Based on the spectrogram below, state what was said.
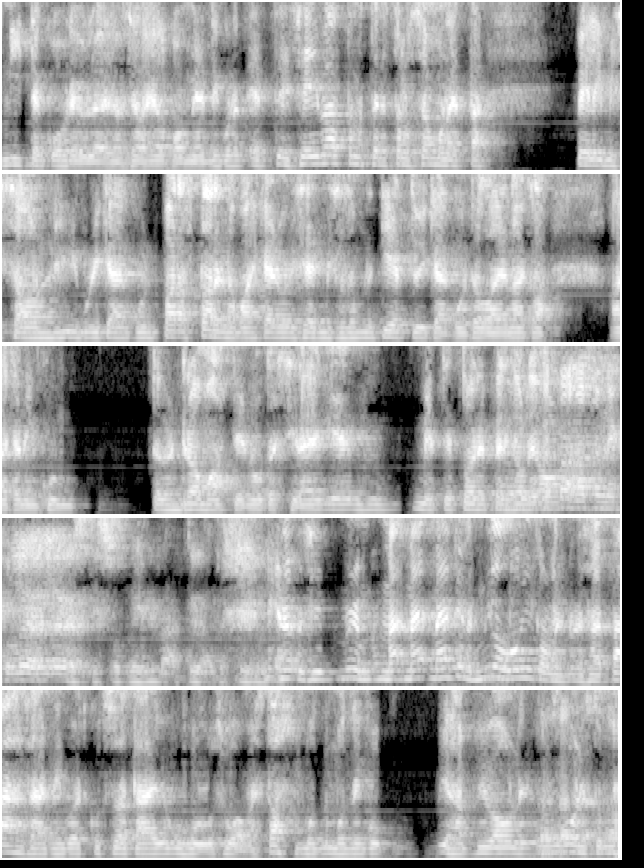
niiden kohdeyleisöön siellä helpommin. Että, niin kuin, että, että se ei välttämättä edes ollut semmoinen, että peli, missä on niin kuin ikään kuin paras tarina, vaan ehkä se, että missä on semmoinen tietty ikään kuin tällainen aika, aika niin kuin tämmöinen dramaattinen ote siinä. Ja ja miettii, että toinen peli oli... Kuka tahansa niin kuin löy, löysikin sut niin hyvää työtä siinä. No, siis, mä, mä, mä, en tiedä, että millä logiikalla ne sai päähänsä, että, niinku, että kutsutaan tämä joku hullu Suomesta, mutta mut, niinku, ihan hyvä onni, onnistunut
